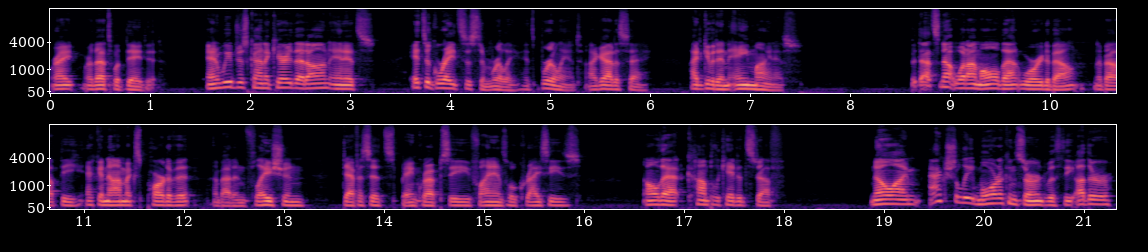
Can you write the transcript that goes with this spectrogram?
right? Or that's what they did. And we've just kind of carried that on and it's it's a great system, really. It's brilliant, I got to say. I'd give it an A minus. But that's not what I'm all that worried about, about the economics part of it, about inflation, deficits, bankruptcy, financial crises, all that complicated stuff. No, I'm actually more concerned with the other,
